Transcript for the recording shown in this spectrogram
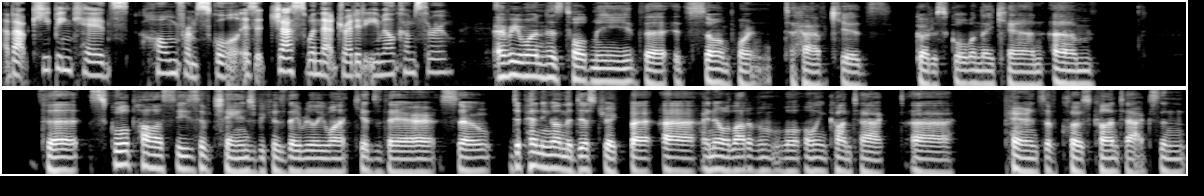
about keeping kids home from school? Is it just when that dreaded email comes through? Everyone has told me that it's so important to have kids go to school when they can. Um, the school policies have changed because they really want kids there. So, depending on the district, but uh, I know a lot of them will only contact uh, parents of close contacts. And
